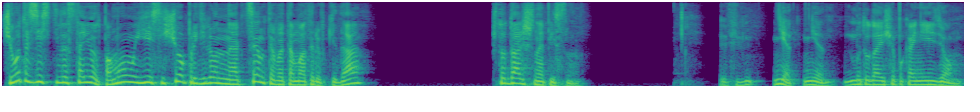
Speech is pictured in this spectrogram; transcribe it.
Чего-то здесь не достает. По-моему, есть еще определенные акценты в этом отрывке, да? Что дальше написано? Нет, нет, мы туда еще пока не идем.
